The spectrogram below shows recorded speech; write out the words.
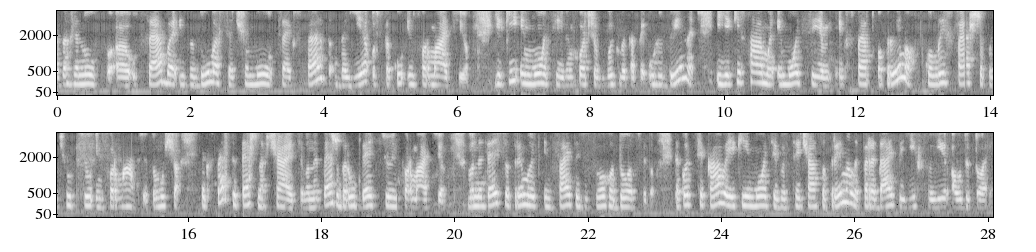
заглянув у себе і задумався, чому цей експерт дає ось таку інформацію. Які емоції він хоче викликати у людини, і які саме емоції експерт отримав, коли вперше почув цю інформацію, тому що експерти теж навчаються, вони теж беруть десь цю інформацію, вони десь отримують інсайти зі свого досвіду. Так, от цікаво, які емоції ви в цей час отримали, передайте їх своїй аудиторії.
